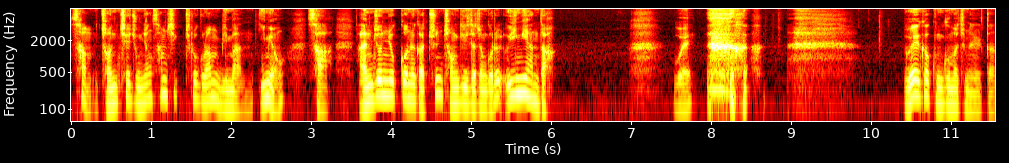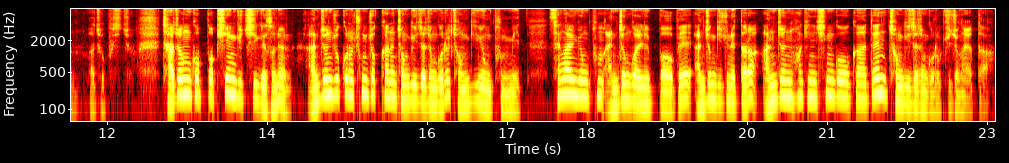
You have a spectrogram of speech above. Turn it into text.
3. 전체 중량 30kg 미만이며 4. 안전 요건을 갖춘 전기 자전거를 의미한다. 왜? 왜가 궁금하지만 일단 마저 보시죠. 자전거법 시행규칙에서는 안전조건을 충족하는 전기자전거를 전기용품 및 생활용품 안전관리법의 안전기준에 따라 안전확인 신고가 된 전기자전거로 규정하였다.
